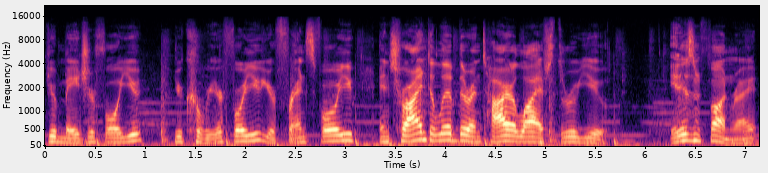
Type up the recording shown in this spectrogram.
your major for you, your career for you, your friends for you, and trying to live their entire lives through you. It isn't fun, right?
